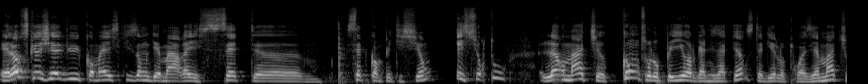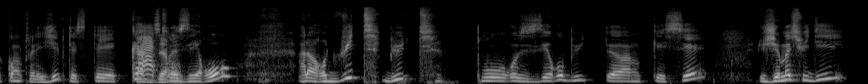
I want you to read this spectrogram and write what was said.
Et lorsque j'ai vu comment est-ce qu'ils ont démarré cette, euh, cette compétition, et surtout leur match contre le pays organisateur, c'est-à-dire le troisième match contre l'Égypte, c'était 4-0. Alors 8 buts pour 0 but encaissé. Je me suis dit,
